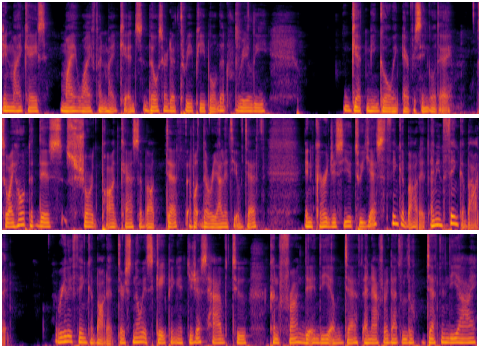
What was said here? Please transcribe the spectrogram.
In my case, my wife and my kids. Those are the three people that really get me going every single day. So I hope that this short podcast about death, about the reality of death, encourages you to, yes, think about it. I mean, think about it. Really think about it. There's no escaping it. You just have to confront the idea of death and after that, look death in the eye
